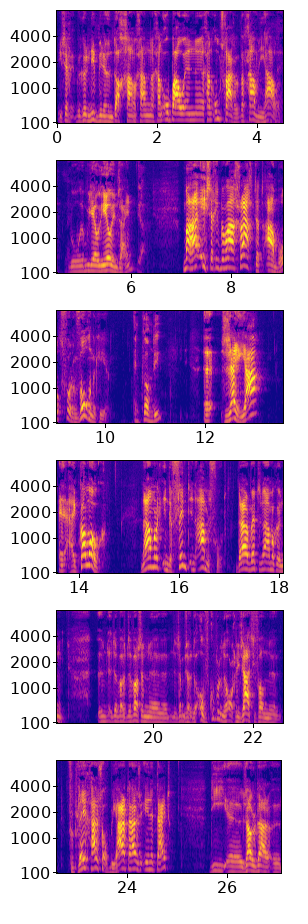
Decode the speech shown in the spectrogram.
ik zeg, we kunnen niet binnen een dag gaan, gaan, gaan opbouwen en eh, gaan omschakelen. Dat gaan we niet halen. Ik bedoel, daar moet je heel reëel in zijn. Ja. Maar ik zeg, ik bewaar graag dat aanbod voor een volgende keer. En kwam die? Eh, ze zeiden ja, en hij kwam ook. Namelijk in de Flint in Amersfoort. Daar werd er namelijk een. Een er was, er was een. eh, de overkoepelende organisatie van eh, verpleeghuizen of bejaardenhuizen in de tijd. Die eh, zouden daar eh, eh,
